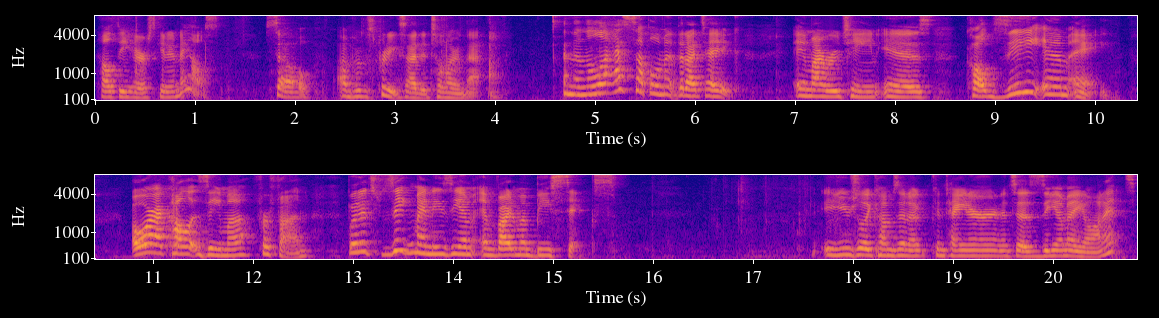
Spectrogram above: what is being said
healthy hair, skin, and nails. So I was pretty excited to learn that. And then the last supplement that I take in my routine is called ZMA, or I call it Zima for fun, but it's zinc, magnesium, and vitamin B6. It usually comes in a container and it says ZMA on it.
